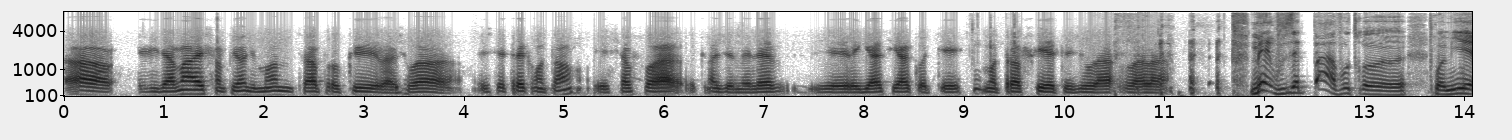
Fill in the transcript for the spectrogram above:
Ah, Évidemment, être champion du monde, ça procure la joie. Je suis très content. Et chaque fois, quand je me lève, je regarde si à côté, mon trophée est toujours là. Voilà. Mais vous n'êtes pas à votre euh, premier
